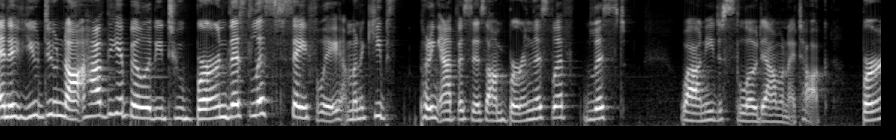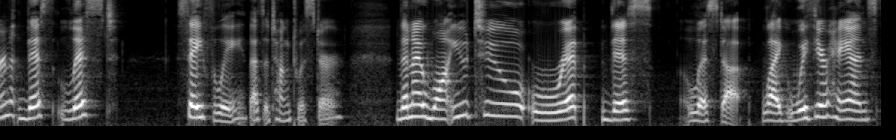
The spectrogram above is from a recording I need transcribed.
And if you do not have the ability to burn this list safely, I'm going to keep putting emphasis on burn this list list. Wow, I need to slow down when I talk. Burn this list safely. That's a tongue twister. Then I want you to rip this list up. Like with your hands,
